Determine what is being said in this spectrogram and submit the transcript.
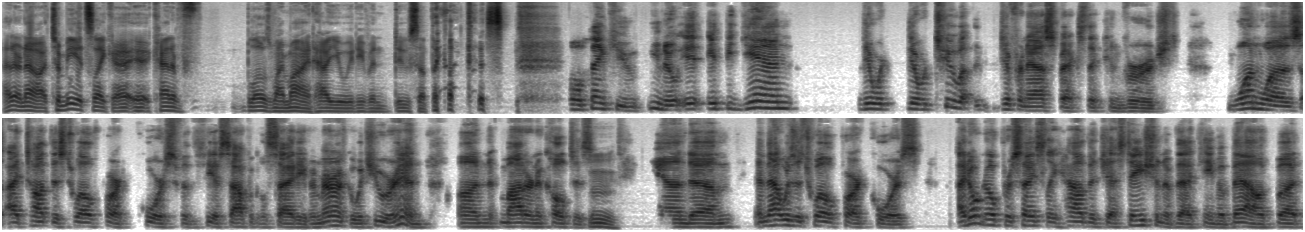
I don't know. To me, it's like uh, it kind of blows my mind how you would even do something like this. Well, thank you. You know, it, it began. There were there were two different aspects that converged. One was I taught this twelve part course for the Theosophical Society of America, which you were in on modern occultism, mm. and um, and that was a twelve part course. I don't know precisely how the gestation of that came about, but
